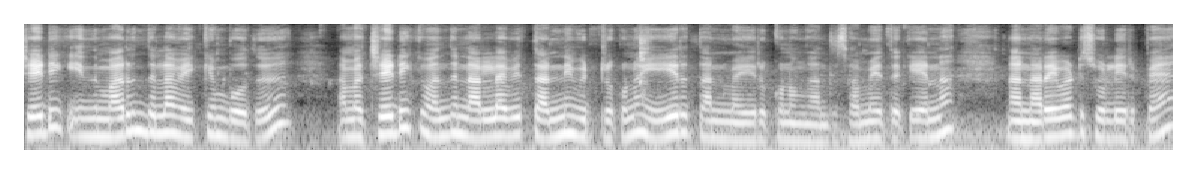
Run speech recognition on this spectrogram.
செடிக்கு இந்த மருந்தெல்லாம் வைக்கும்போது நம்ம செடிக்கு வந்து நல்லாவே தண்ணி விட்டுருக்கணும் ஈரத்தன்மை இருக்கணுங்க அந்த சமயத்துக்கு. ஏன்னா நான் நிறைய வாட்டி சொல்லியிருப்பேன்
